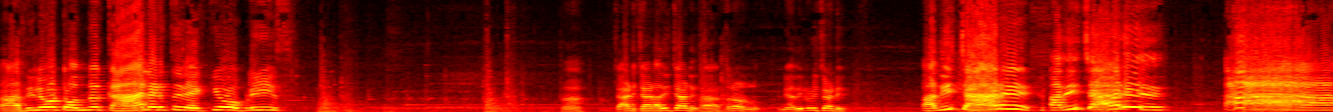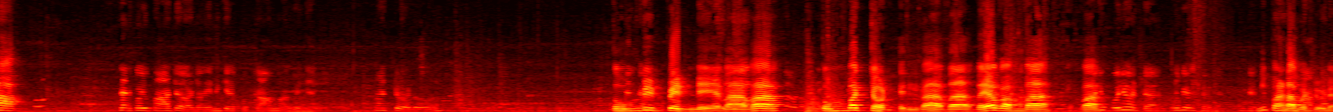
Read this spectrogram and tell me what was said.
ഭയങ്കര എത്തിക്കാൻ വിട്ടാണ് അതിലോട്ട് ഒന്ന് കാലെടുത്ത് വെക്കോ പ്ലീസ് ആ ചാടി ചാട് അതി ചാട്. ആ അത്രേ ഉള്ളൂ. പിന്നെ അതിലൂടെ ചാട്. അതി ചാട് അതി ചാട്. പാട്ട് പാടോ? എനിക്ക് പാട്ട് പാടോ? തുമ്പിപ്പെണ്ണേ വാ വാ. തുമ്പച്ചോട്ടിൽ വാ വാ വേഗം വാ വാ. ഇനി പാടാൻ പറ്റൂല.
